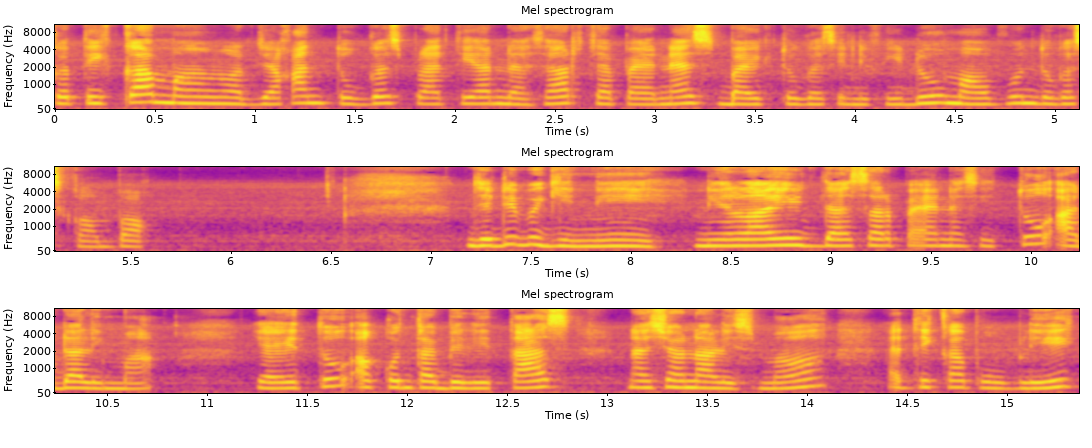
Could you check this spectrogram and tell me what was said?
ketika mengerjakan tugas pelatihan dasar CPNS baik tugas individu maupun tugas kelompok. Jadi begini, nilai dasar PNS itu ada lima, yaitu akuntabilitas, nasionalisme, etika publik,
